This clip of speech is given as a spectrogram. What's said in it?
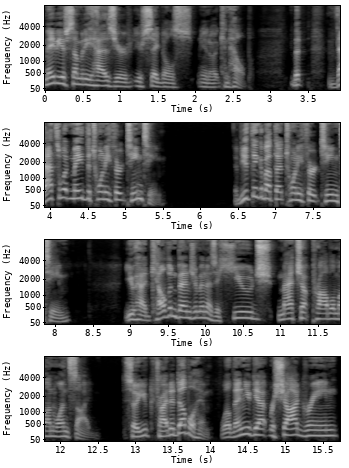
Maybe if somebody has your your signals, you know, it can help. But that's what made the 2013 team. If you think about that 2013 team, you had Kelvin Benjamin as a huge matchup problem on one side. So you try to double him. Well, then you get Rashad Greene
